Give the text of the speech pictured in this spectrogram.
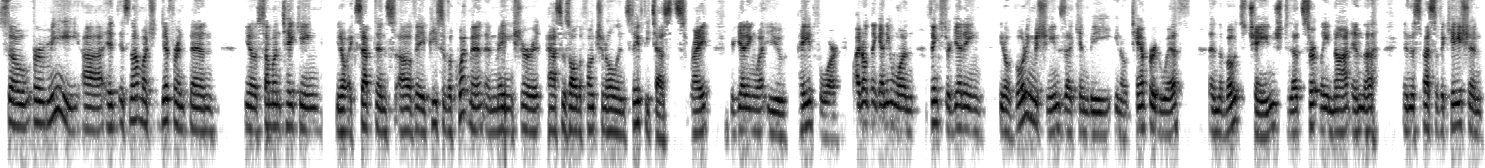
So for me, uh, it, it's not much different than you know someone taking you know acceptance of a piece of equipment and making sure it passes all the functional and safety tests right? You're getting what you paid for. I don't think anyone thinks they're getting you know voting machines that can be you know tampered with and the votes changed. That's certainly not in the in the specification.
